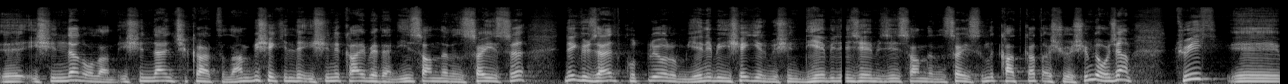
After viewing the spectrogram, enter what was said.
e, işinden olan, işinden çıkartılan bir şekilde işini kaybeden insanların sayısı ne güzel kutluyorum yeni bir işe girmişin diyebileceğimiz insanların sayısını kat kat aşıyor. Şimdi hocam TÜİK e,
